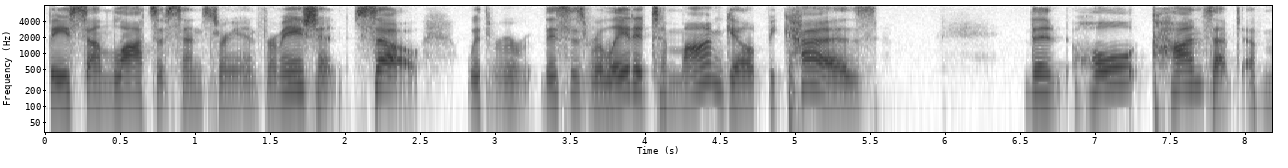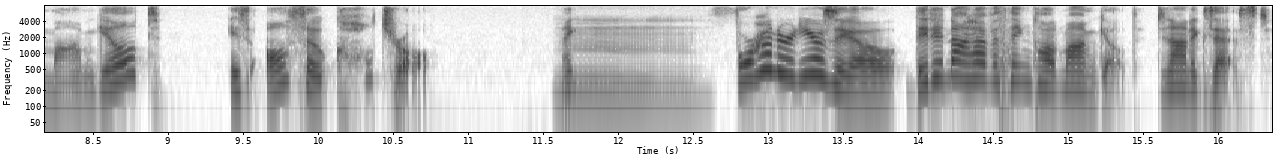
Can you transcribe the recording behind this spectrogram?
based on lots of sensory information. So, with re- this is related to mom guilt because the whole concept of mom guilt is also cultural. Like Mm. 400 years ago, they did not have a thing called mom guilt. Did not exist.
